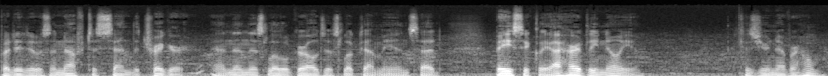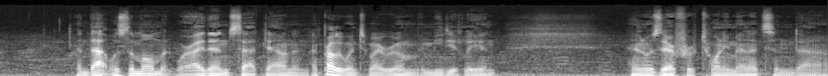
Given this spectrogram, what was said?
But it, was enough to send the trigger. And then this little girl just looked at me and said, basically, I hardly know you because you're never home. And that was the moment where I then sat down and I probably went to my room immediately and and was there for 20 minutes and uh,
